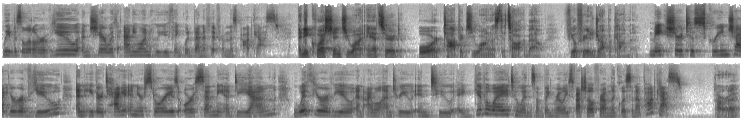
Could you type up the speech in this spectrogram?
leave us a little review, and share with anyone who you think would benefit from this podcast. Any questions you want answered or topics you want us to talk about, feel free to drop a comment. Make sure to screenshot your review and either tag it in your stories or send me a DM with your review, and I will enter you into a giveaway to win something really special from the Glisten Up podcast. All right.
